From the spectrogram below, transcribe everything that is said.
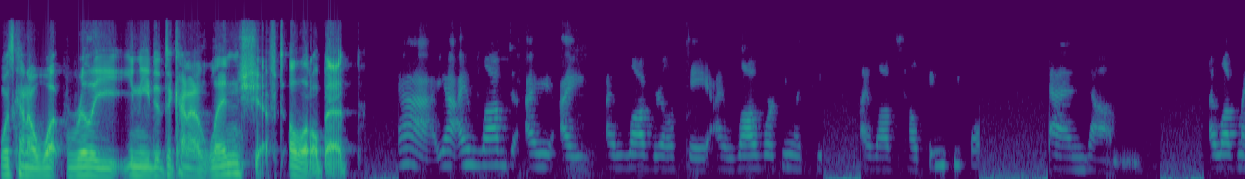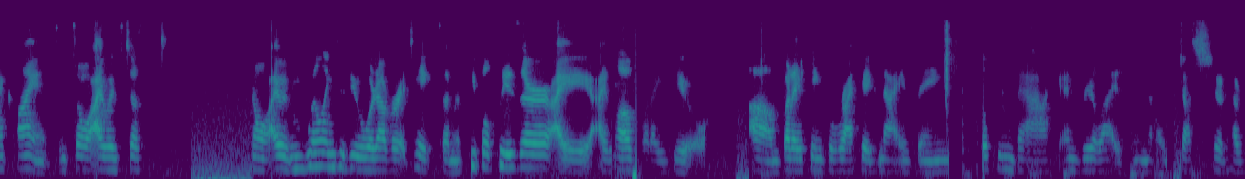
was kind of what really you needed to kind of lens shift a little bit. Yeah, yeah. I loved I I I love real estate. I love working with people. I love helping people. And um I love my clients. And so I was just you know, I'm willing to do whatever it takes. I'm a people pleaser. I I love what I do. Um, but I think recognizing, looking back and realizing that I just should have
